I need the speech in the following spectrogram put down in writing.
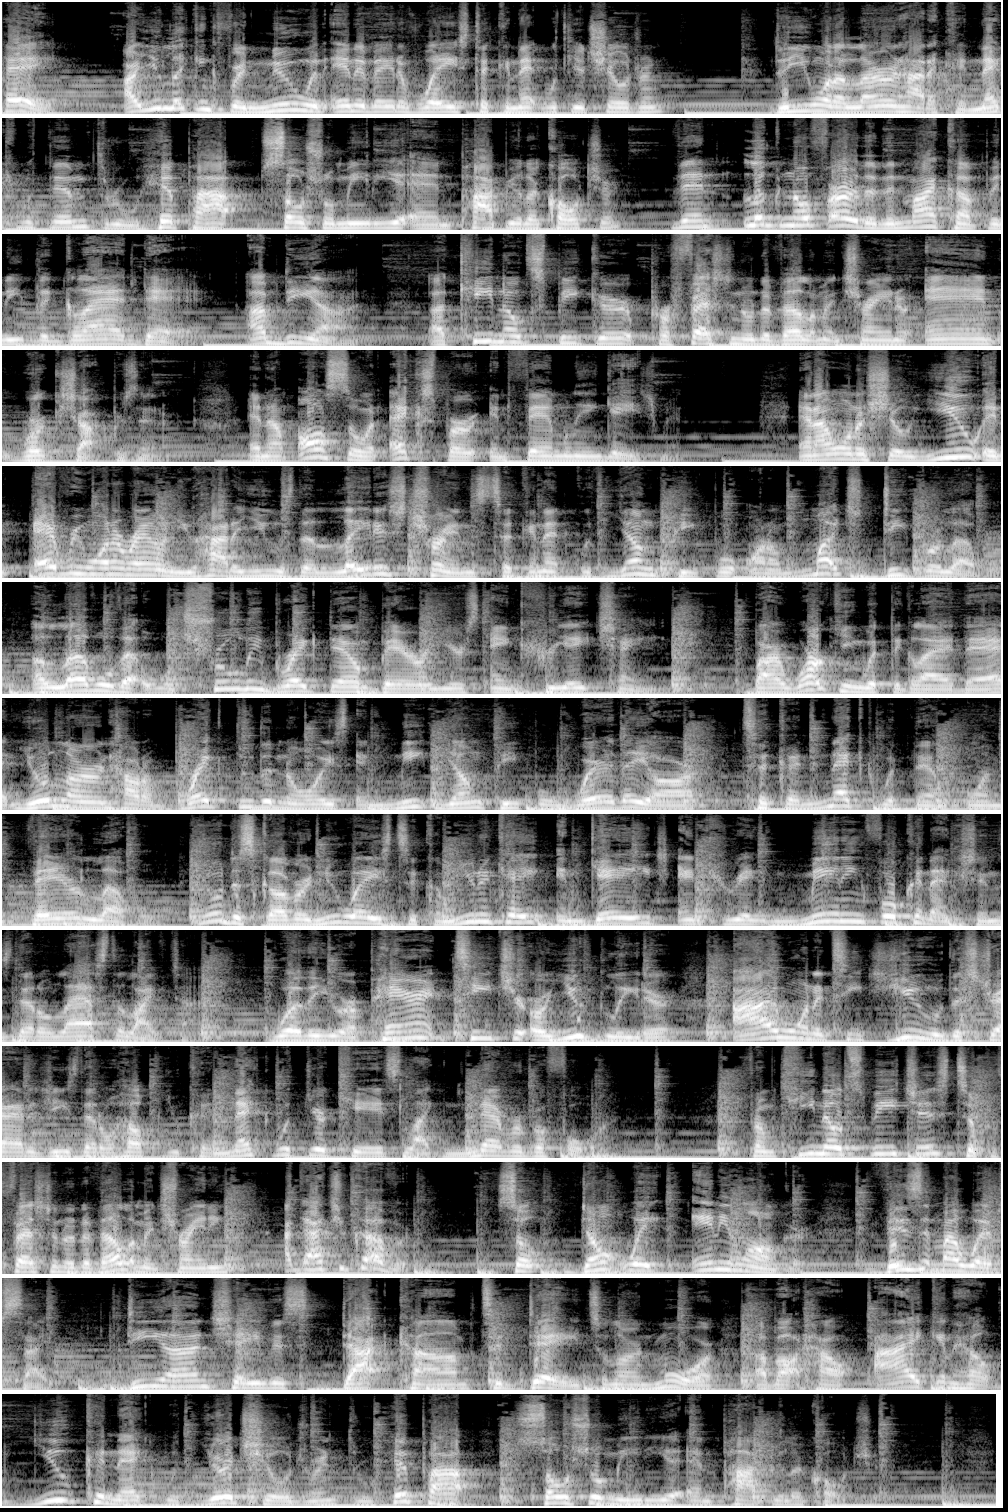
Hey, are you looking for new and innovative ways to connect with your children? Do you want to learn how to connect with them through hip hop, social media, and popular culture? Then look no further than my company, The Glad Dad. I'm Dion, a keynote speaker, professional development trainer, and workshop presenter. And I'm also an expert in family engagement and I want to show you and everyone around you how to use the latest trends to connect with young people on a much deeper level, a level that will truly break down barriers and create change. By working with the Glad Dad, you'll learn how to break through the noise and meet young people where they are to connect with them on their level. You'll discover new ways to communicate, engage, and create meaningful connections that'll last a lifetime. Whether you're a parent, teacher, or youth leader, I want to teach you the strategies that'll help you connect with your kids like never before. From keynote speeches to professional development training, I got you covered. So don't wait any longer. Visit my website, dionchavis.com today to learn more about how I can help you connect with your children through hip hop, social media, and popular culture.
